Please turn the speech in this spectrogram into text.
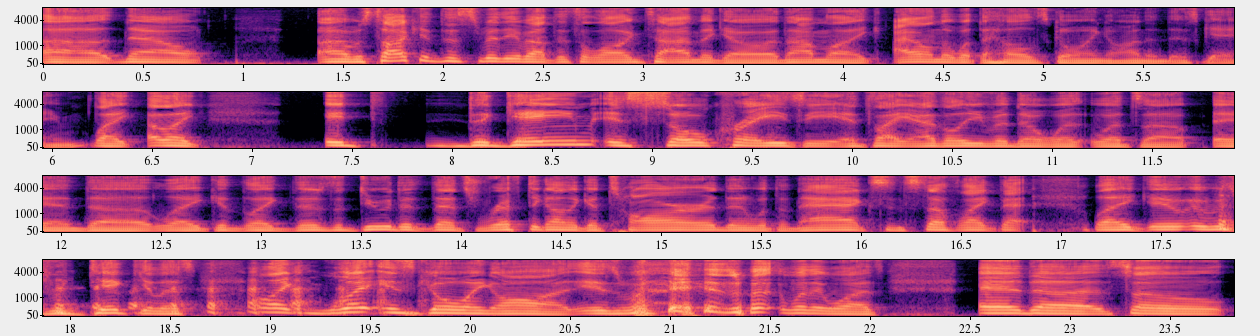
Uh now I was talking to Smitty about this a long time ago, and I'm like, I don't know what the hell is going on in this game. Like, like it the game is so crazy. It's like I don't even know what what's up. And uh like like there's a dude that, that's riffing on the guitar and then with an axe and stuff like that. Like it, it was ridiculous. like what is going on is what is what, it was. And uh so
